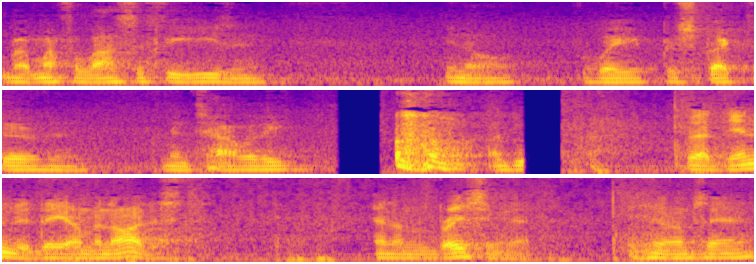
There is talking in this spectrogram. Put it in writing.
about my philosophies and, you know, the way perspective and mentality. But at the end of the day, I'm an artist, and I'm embracing that. You know what I'm saying?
